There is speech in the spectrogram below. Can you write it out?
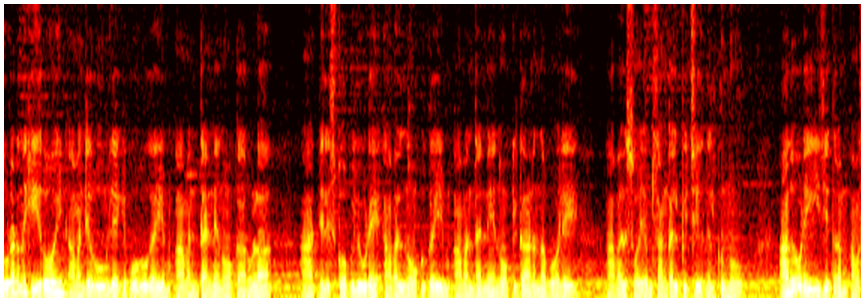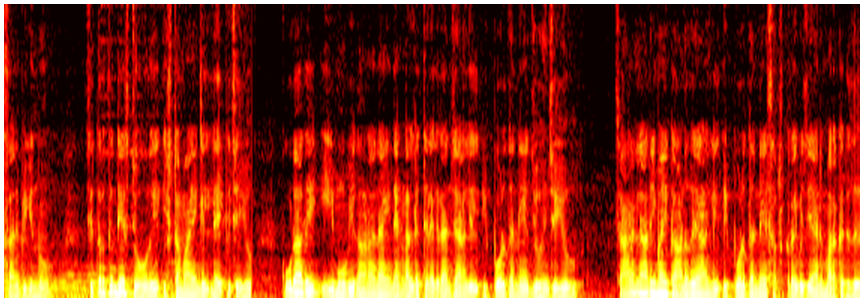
തുടർന്ന് ഹീറോയിൻ അവന്റെ റൂമിലേക്ക് പോവുകയും അവൻ തന്നെ നോക്കാറുള്ള ആ ടെലിസ്കോപ്പിലൂടെ അവൾ നോക്കുകയും അവൻ തന്നെ നോക്കിക്കാണുന്ന പോലെ അവൾ സ്വയം സങ്കല്പിച്ച് നിൽക്കുന്നു. അതോടെ ഈ ചിത്രം അവസാനിപ്പിക്കുന്നു. ചിത്രത്തിന്റെ സ്റ്റോറി ഇഷ്ടമായെങ്കിൽ ലൈക്ക് ചെയ്യൂ. കൂടാതെ ഈ മൂവി കാണാനായി ഞങ്ങളുടെ ടെലഗ്രാം ചാനലിൽ ഇപ്പോൾ തന്നെ ജോയിൻ ചെയ്യൂ. ചാനൽ ആദ്യമായി കാണുകയാണെങ്കിൽ ഇപ്പോൾ തന്നെ സബ്സ്ക്രൈബ് ചെയ്യാനും മറക്കരുത്.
